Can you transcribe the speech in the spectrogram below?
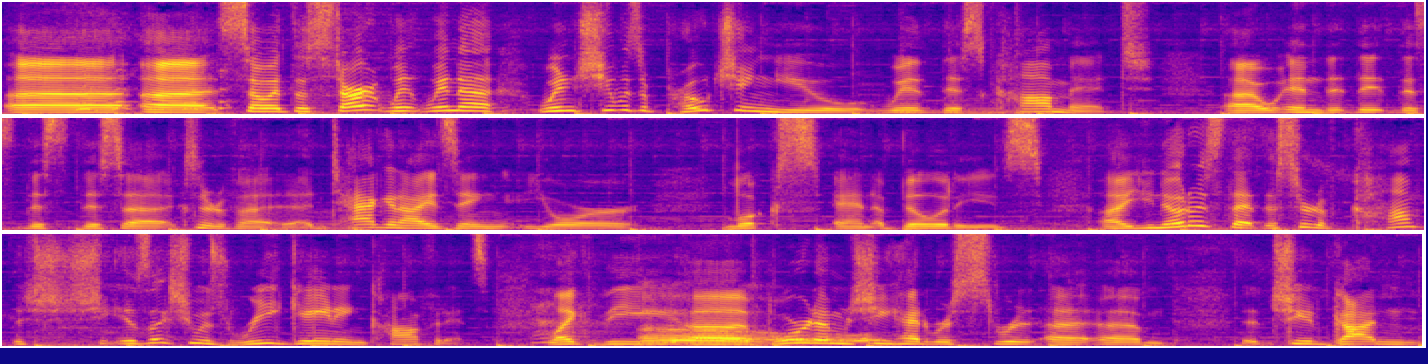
Uh, uh, so at the start, when when uh, when she was approaching you with this comment, uh, and th- th- this this this uh, sort of uh, antagonizing your looks and abilities, uh, you notice that the sort of conf- she is like she was regaining confidence, like the uh, Oh. boredom she had restri- uh, um, she had gotten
